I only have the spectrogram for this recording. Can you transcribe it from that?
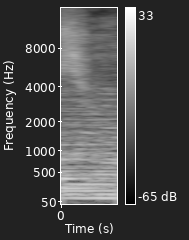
miss you.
